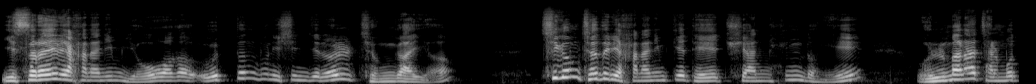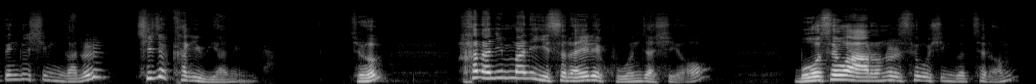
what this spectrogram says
이스라엘의 하나님 여호와가 어떤 분이신지를 증가하여 지금 저들이 하나님께 대해 취한 행동이 얼마나 잘못된 것인가를 지적하기 위함입니다. 즉 하나님만이 이스라엘의 구원자시요 모세와 아론을 세우신 것처럼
